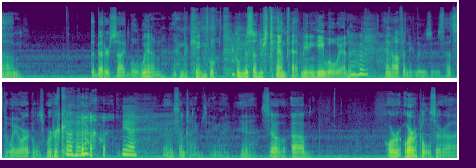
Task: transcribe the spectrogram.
um, the better side will win, and the king will, will misunderstand that, meaning he will win, and, uh-huh. and often he loses. That's the way oracles work. Uh-huh. yeah. Uh, sometimes, anyway. Yeah. So, um, or oracles are uh,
